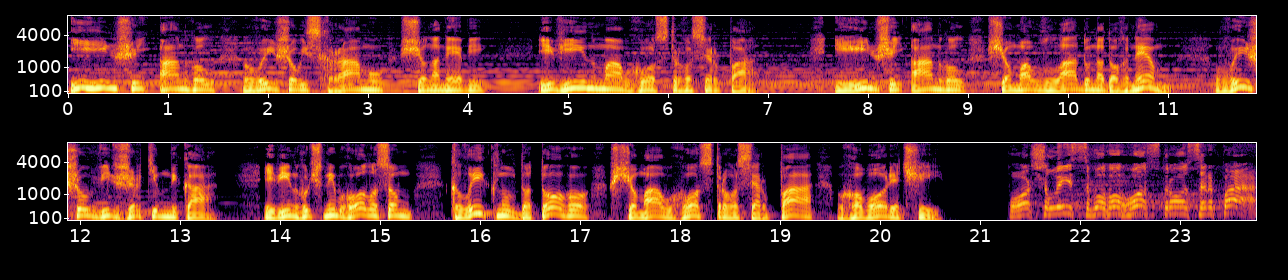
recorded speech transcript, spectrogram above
І інший ангел вийшов із храму, що на небі, і він мав гострого серпа. І інший ангел, що мав владу над огнем, вийшов від жертівника, і він гучним голосом кликнув до того, що мав гострого серпа, говорячи. Пошли свого гострого серпа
